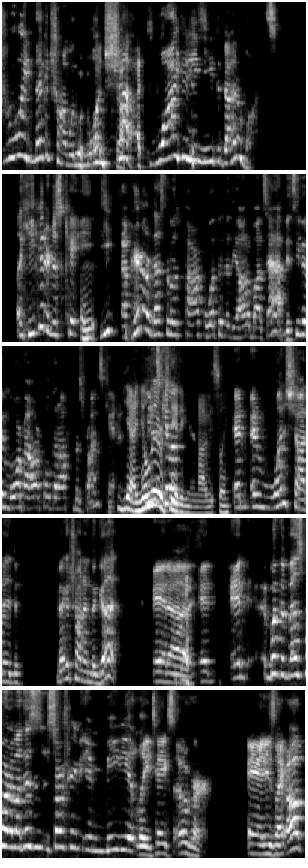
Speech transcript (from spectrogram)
Destroyed Megatron with With one, one shot. shot. Why did he need the Dinobots? Like he could have just. ca- He, he- apparently, that's the most powerful weapon that the Autobots have. It's even more powerful than Optimus Prime's cannon. Yeah, and you'll He never see it again, obviously. and and one shotted Megatron in the gut. And uh Yes. and and but the best part about this is Starscream immediately takes over. And he's like, Oh,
